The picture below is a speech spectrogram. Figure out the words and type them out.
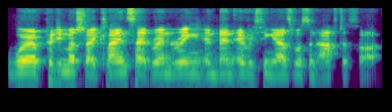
were pretty much like client-side rendering, and then everything else was an afterthought.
